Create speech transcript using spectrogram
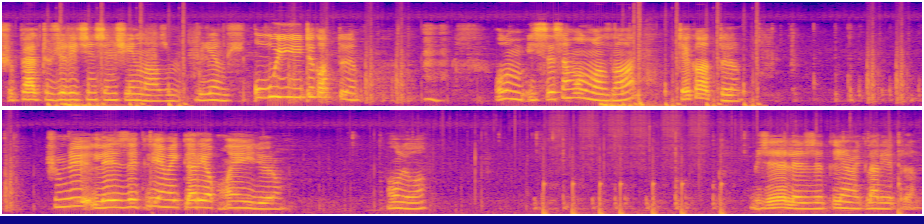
Şu Şüphel tüccarı için senin şeyin lazım. Biliyor musun? Oy tek attım. Oğlum istesem olmaz lan. Tek attım. Şimdi lezzetli yemekler yapmaya gidiyorum. Ne oluyor lan? Bize lezzetli yemekler getirelim.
